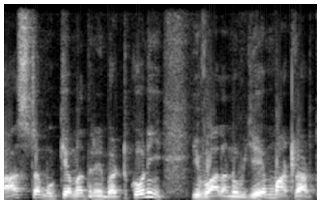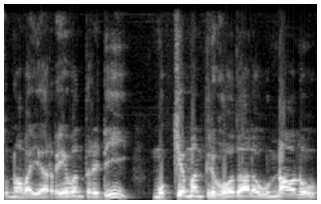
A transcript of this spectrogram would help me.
రాష్ట్ర ముఖ్యమంత్రిని పట్టుకొని ఇవాళ నువ్వు ఏం మాట్లాడుతున్నావయ్యా రేవంత్ రెడ్డి? ముఖ్యమంత్రి హోదాలో ఉన్నావు నువ్వు.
